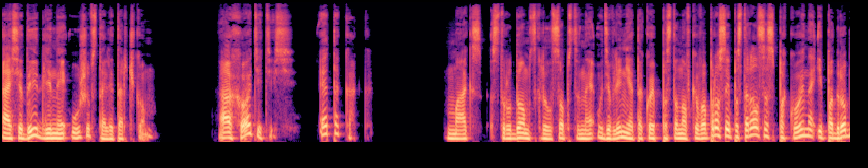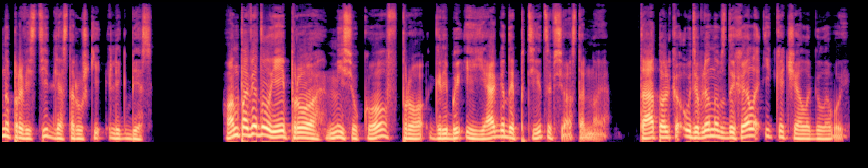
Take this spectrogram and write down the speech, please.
а седые длинные уши встали торчком. «Охотитесь? Это как?» Макс с трудом скрыл собственное удивление такой постановкой вопроса и постарался спокойно и подробно провести для старушки ликбез. Он поведал ей про мисюков, про грибы и ягоды, птицы и все остальное. Та только удивленно вздыхала и качала головой.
